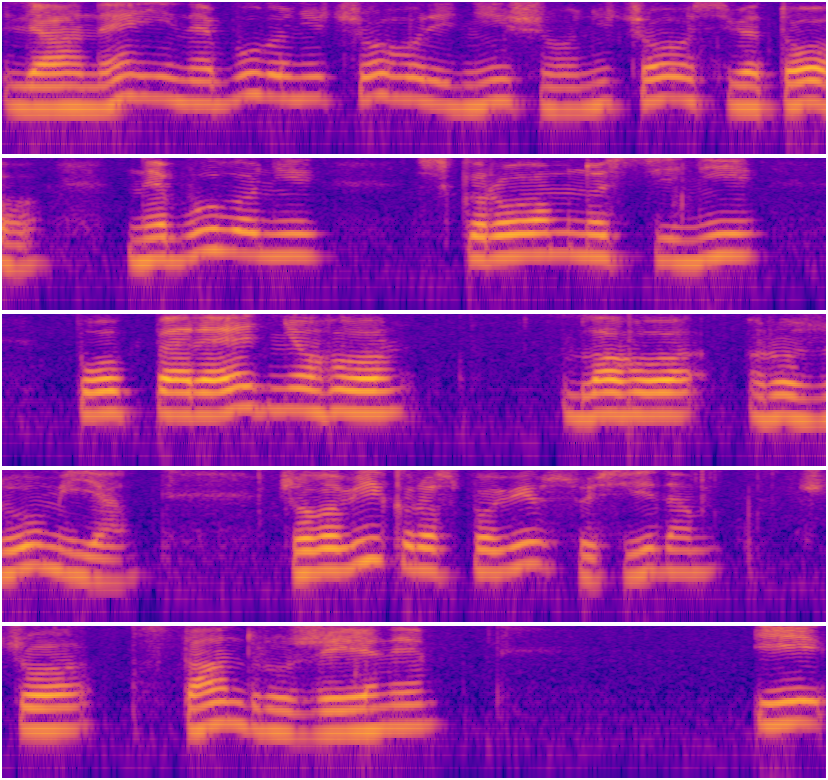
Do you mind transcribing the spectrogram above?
Для неї не було нічого ріднішого, нічого святого, не було ні скромності, ні попереднього благорозумія. Чоловік розповів сусідам, що стан дружини, і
